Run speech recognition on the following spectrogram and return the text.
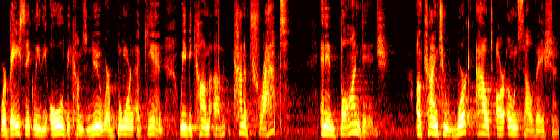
where basically the old becomes new, we're born again, we become uh, kind of trapped and in bondage of trying to work out our own salvation.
